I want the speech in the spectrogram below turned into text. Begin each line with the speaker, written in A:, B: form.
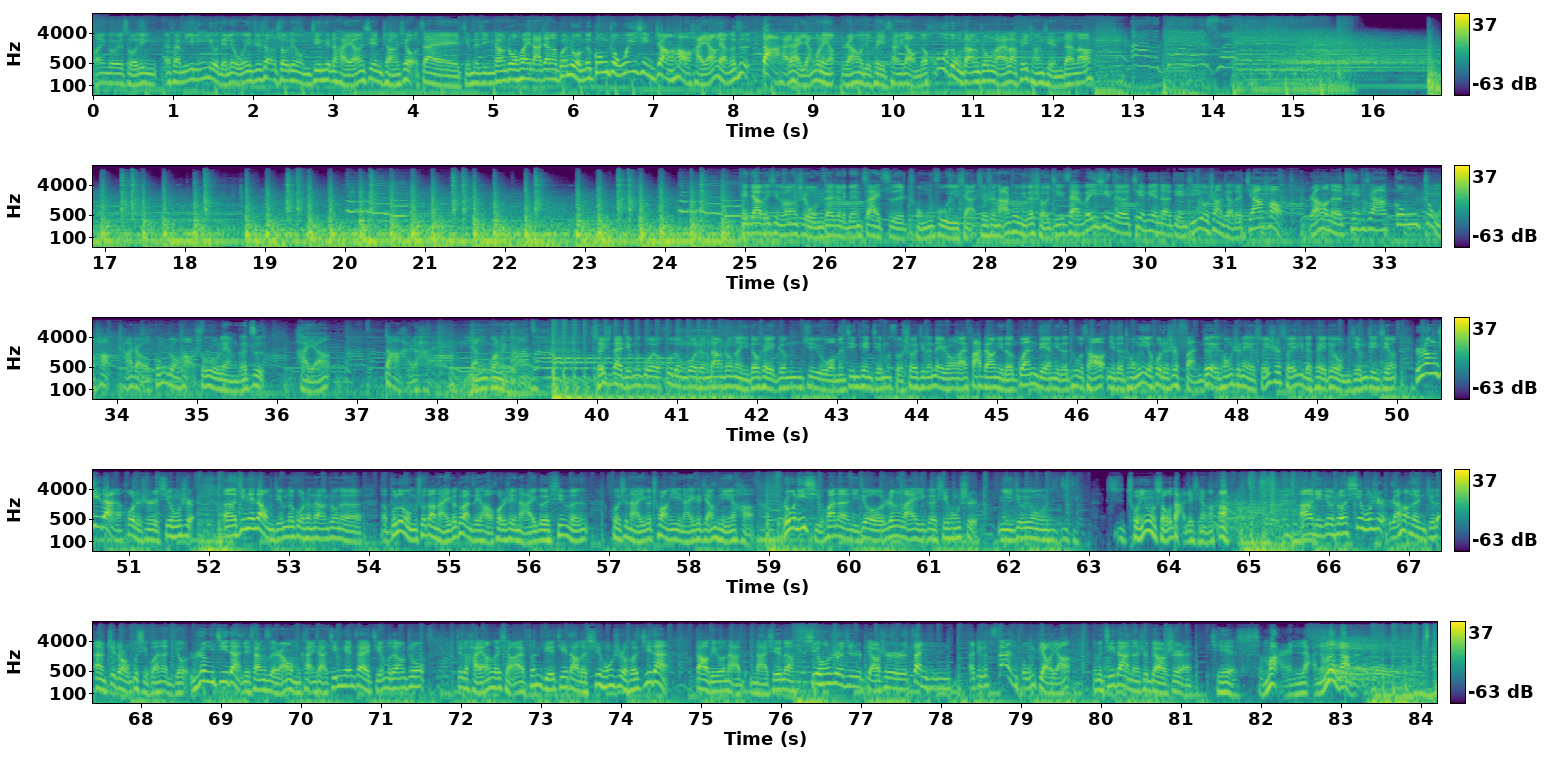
A: 欢迎各位锁定 FM 一零六点六文艺之声，收听我们今天的海洋现场秀。在节目的进行当中，欢迎大家呢关注我们的公众微信账号“海洋”两个字，大海的海，阳光的阳，然后就可以参与到我们的互动当中来了，非常简单了。添加微信的方式，我们在这里边再次重复一下，就是拿出你的手机，在微信的界面呢，点击右上角的加号，然后呢，添加公众号，查找公众号，输入两个字“海洋”，大海的海，阳光的阳。随时在节目过互动过程当中呢，你都可以根据我们今天节目所涉及的内容来发表你的观点、你的吐槽、你的同意或者是反对，同时呢，也随时随地的可以对我们节目进行扔鸡蛋或者是西红柿。呃，今天在我们节目的过程当中呢，呃，不论我们说到哪一个段子也好，或者是哪一个新闻，或者是哪一个创意、哪一个奖品也好，如果你喜欢呢，你就扔来一个西红柿，你就用。纯用手打就行啊，啊，你就说西红柿，然后呢，你觉得嗯这段我不喜欢，那你就扔鸡蛋这三个字，然后我们看一下今天在节目当中，这个海洋和小爱分别接到的西红柿和鸡蛋到底有哪哪些呢？西红柿就是表示赞啊这个赞同表扬，那么鸡蛋呢是表示切什么玩意儿，你俩能不能干了？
